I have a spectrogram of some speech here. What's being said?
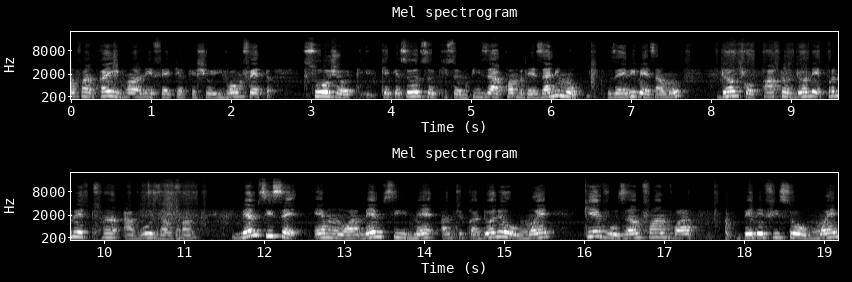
enfants, quand ils vont aller faire quelque chose, ils vont faire quelque chose qui sont bizarres comme des animaux. Vous avez vu mes amours? Donc, pardon, donnez, prenez temps à vos enfants, même si c'est un mois, même si, mais en tout cas, donnez au moins que vos enfants vont bénéficier au moins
